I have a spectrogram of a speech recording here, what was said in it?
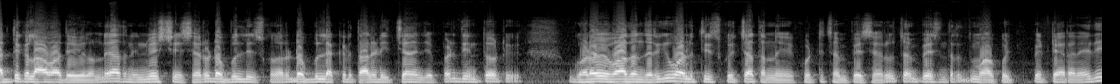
ఆర్థిక లావాదేవీలు ఉన్నాయి. అతను ఇన్వెస్ట్ చేశారు డబ్బులు తీసుకున్నారు. డబ్బులు ఎక్కడి తాళడి ఇచ్చానని చెప్పాడు. దీంతో గొడవ వివాదం జరిగి వాళ్ళు తీసుకొచ్చి అతన్ని కొట్టి చంపేశారు. చంపేసిన తర్వాత మాకు పెట్టారనేది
